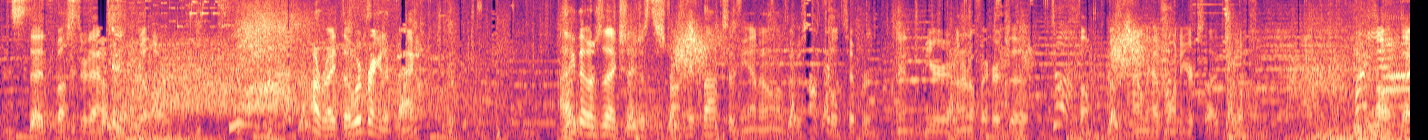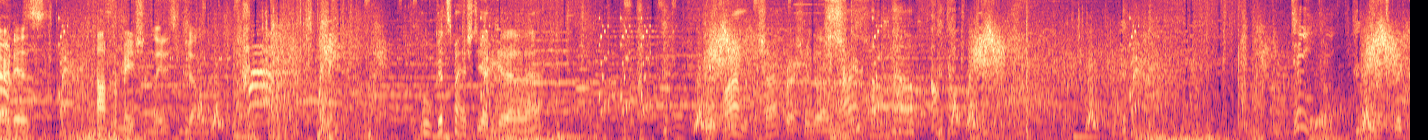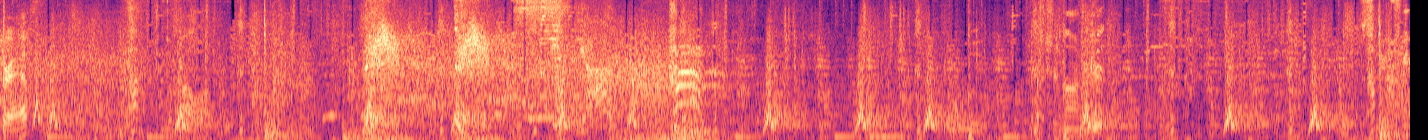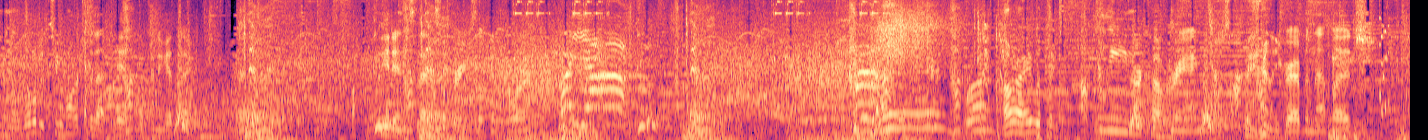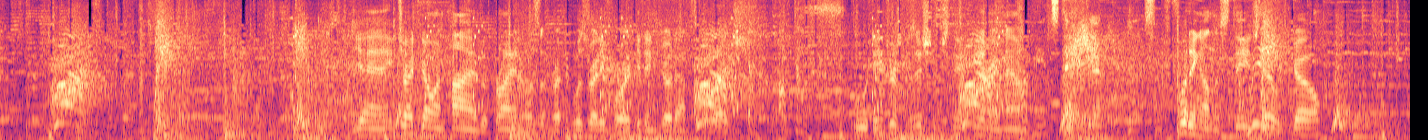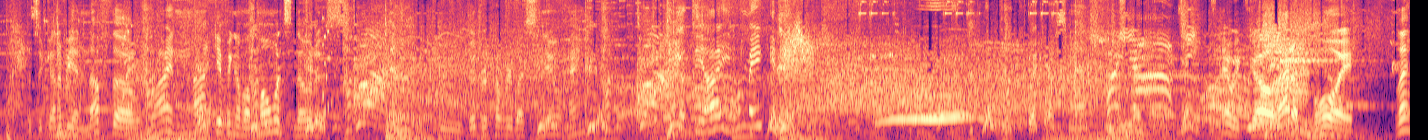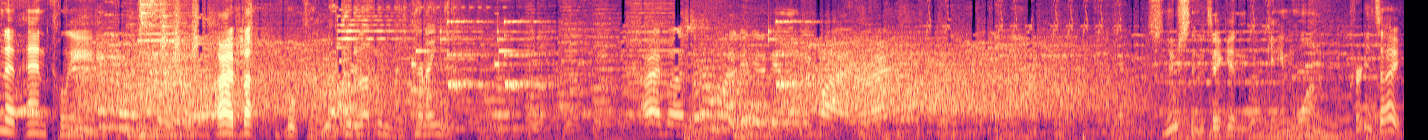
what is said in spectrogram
instead busted out real hard. All right, though, we're bringing it back. I think that was actually just a strong hitbox at the end. I don't know if it was full tipper. And here, I don't know if I heard the thump, but I only have one ear side, so. Oh, there it is. Confirmation, ladies and gentlemen. Ooh, good smash DI to get out of that. Fine with the shine pressure, though. Not enough. That's a big grab. No follow-up. All right, with the clean recovery angle, just barely grabbing that ledge. Yeah, he tried going high, but Brian wasn't re was ready for it. He didn't go down to the ledge. Ooh, dangerous position for Snoot being right now. Some footing on the stage. There we go. Is it going to be enough, though? Ryan not giving him a moment's notice. Ooh, good recovery by Snoo. Hang the eye. You're making it. Quick F smash. There we go. That a boy. Letting it end clean. All right, but... All right, bud. You need to be a little bit quiet, all right? Snoo Snoo taking game one. Pretty tight.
